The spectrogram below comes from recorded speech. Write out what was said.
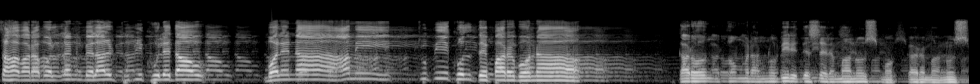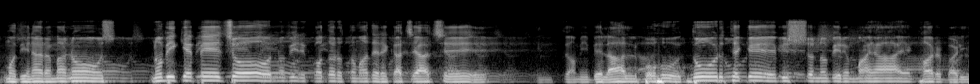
সাহাবারা বললেন বেলাল টুপি খুলে দাও। বলে না আমি টুপি খুলতে পারব না। কারণ তোমরা নবীর দেশের মানুষ মক্কার মানুষ মদিনার মানুষ। নবীকে পেয়েছ নবীর কদর তোমাদের কাছে আছে। কিন্তু আমি বেলাল বহু দূর থেকে বিশ্ব নবীর মায়ায় ঘর বাড়ি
